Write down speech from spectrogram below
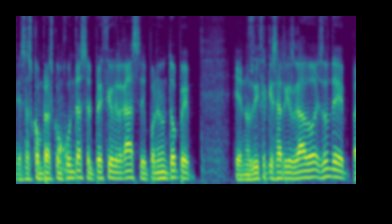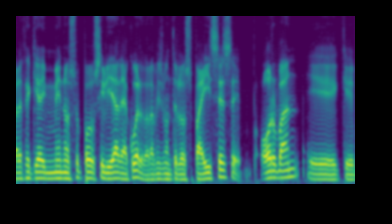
esas compras conjuntas, el precio del gas, eh, poner un tope, eh, nos dice que es arriesgado, es donde parece que hay menos posibilidad de acuerdo ahora mismo entre los países. Orban, que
